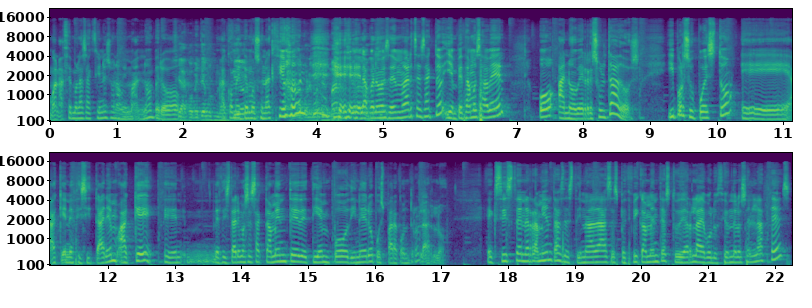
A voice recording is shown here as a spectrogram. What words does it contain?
bueno, hacemos las acciones suena muy mal, ¿no? Pero acometemos una acción, la, ponemos en marcha, exacto, y empezamos a ver o a no ver resultados. Y por supuesto, eh, a qué necesitaremos, a qué eh, necesitaremos exactamente de tiempo, dinero, pues para controlarlo. Existen herramientas destinadas específicamente a estudiar la evolución de los enlaces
